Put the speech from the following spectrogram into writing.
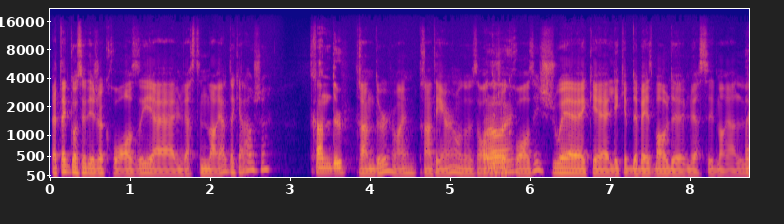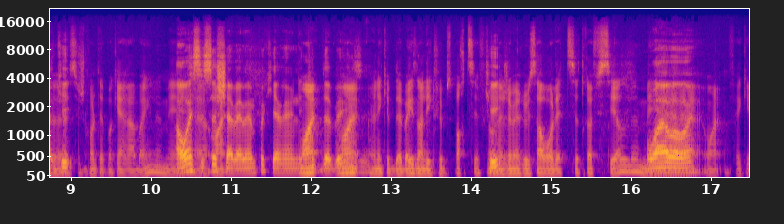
Peut-être qu'on s'est déjà croisé à l'Université de Montréal. T'as quel âge, ça? 32. 32, ouais, 31, on doit s'avoir Ah déjà ouais. croisé. Je jouais avec euh, l'équipe de baseball de l'Université de Montréal. là, euh, si je ne comptais pas Carabin. Là, mais, Ah ouais, c'est euh, ça, je savais même pas qu'il y avait une Ouais, équipe de base. ouais, une équipe de base dans les clubs sportifs. là. On n'a jamais réussi à avoir le titre officiel. là, mais, Ouais, ouais, euh, ouais. ouais. Fait que,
